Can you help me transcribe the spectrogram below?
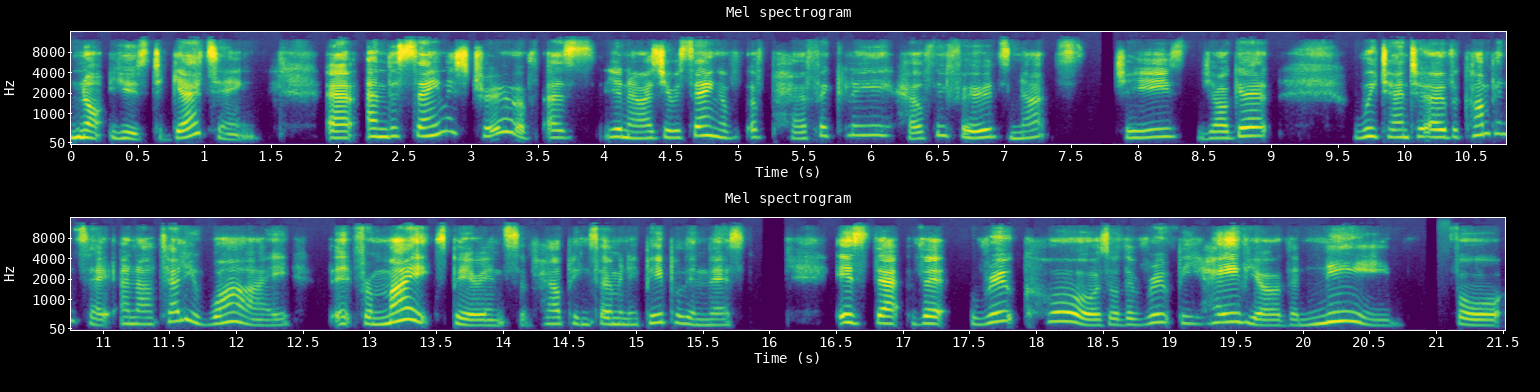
not used to getting. Uh, and the same is true of as you know, as you were saying, of, of perfectly healthy foods, nuts, cheese, yogurt. We tend to overcompensate. And I'll tell you why, it, from my experience of helping so many people in this, is that the root cause or the root behavior, the need for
